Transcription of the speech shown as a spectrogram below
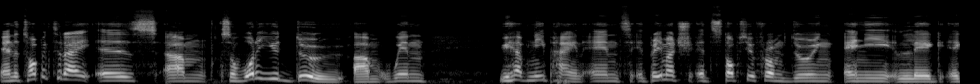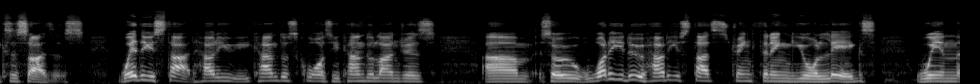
And the topic today is um, so, what do you do um, when you have knee pain and it pretty much it stops you from doing any leg exercises. Where do you start? How do you you can't do squats you can't do lunges. Um, so what do you do? How do you start strengthening your legs when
